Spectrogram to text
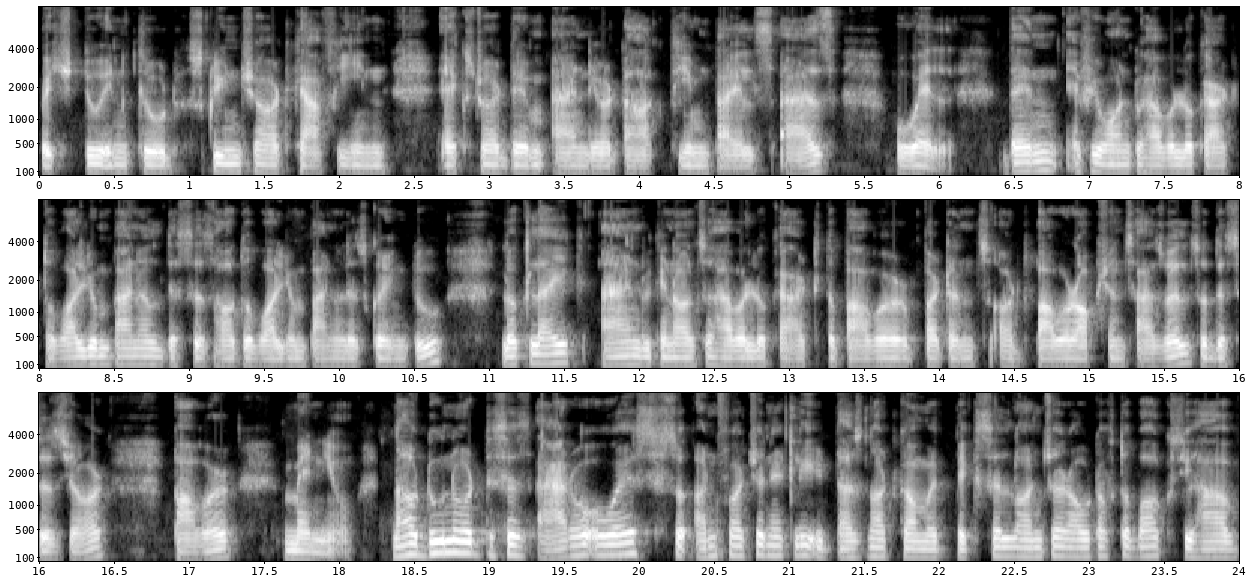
which do include screenshot caffeine extra dim and your dark theme tiles as well then if you want to have a look at the volume panel this is how the volume panel is going to look like. And we can also have a look at the power buttons or power options as well. So this is your power menu. Now do note this is arrow os so unfortunately it does not come with pixel launcher out of the box. You have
